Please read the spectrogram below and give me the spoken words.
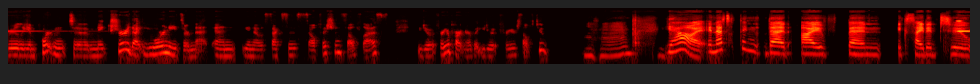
really important to make sure that your needs are met. And you know sex is selfish and selfless you do it for your partner, but you do it for yourself too. Mm-hmm. Yeah. And that's something that I've been excited to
